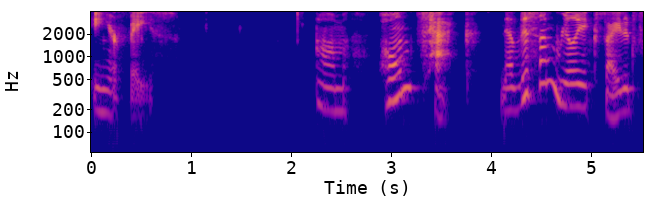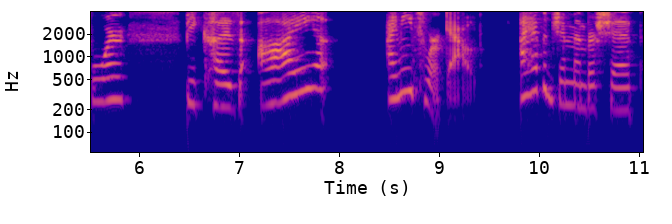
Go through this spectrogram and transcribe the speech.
in your face. Um, home tech. Now, this I'm really excited for because I I need to work out. I have a gym membership.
